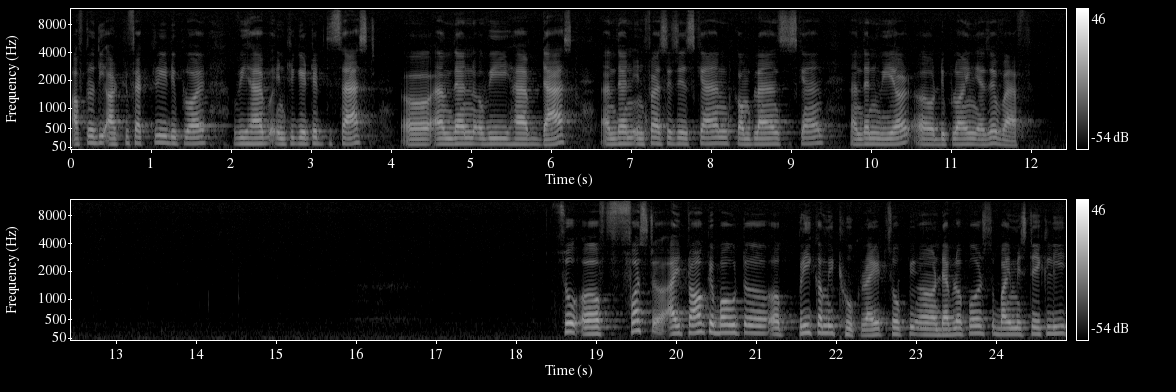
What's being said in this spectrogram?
after the Artifactory deploy we have integrated the SAST uh, and then we have DAST and then infrastructure scan, compliance scan and then we are uh, deploying as a WAF. So, uh, first uh, I talked about uh, pre-commit hook, right. So, uh, developers by mistakenly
